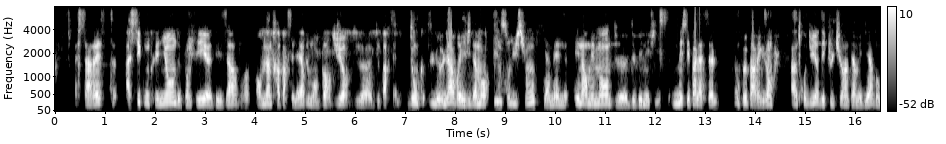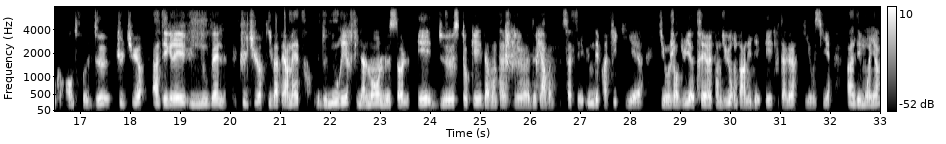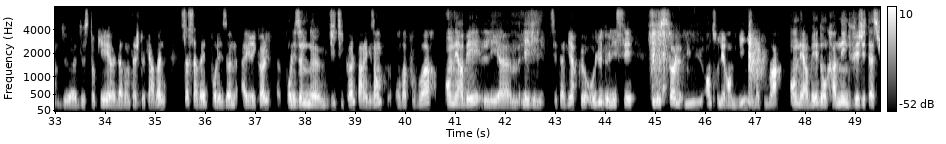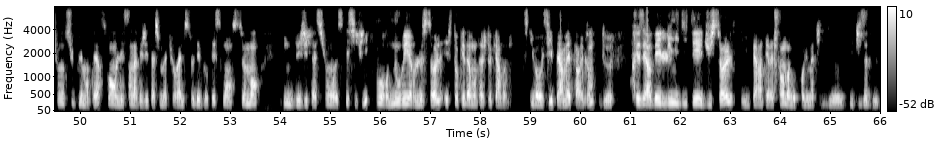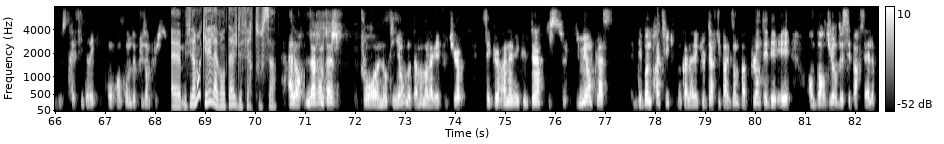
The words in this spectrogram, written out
ça reste assez contraignant de planter des arbres en intraparcellaire ou en bordure de, de parcelles. Donc l'arbre est évidemment une solution qui amène énormément de, de bénéfices, mais c'est pas la seule. On peut par exemple introduire des cultures intermédiaires, donc entre deux cultures, intégrer une nouvelle culture qui va permettre de nourrir finalement le sol et de stocker davantage de, carbone. Ça, c'est une des pratiques qui est, qui est aujourd'hui euh, très répandue. On parlait des haies tout à l'heure, qui est aussi un des moyens de, de stocker euh, davantage de carbone. Ça, ça va être pour les zones agricoles. Pour les zones euh, viticoles, par exemple, on va pouvoir enherber les, les vignes. C'est-à-dire qu'au lieu de laisser le sol nu entre les rangs de vignes, on va pouvoir enherber, donc ramener une végétation supplémentaire, soit en laissant la végétation naturelle se développer, soit en semant une végétation euh, spécifique pour nourrir le sol et stocker davantage de carbone. Ce qui va aussi permettre, par exemple, de préserver l'humidité du sol, qui est hyper intéressant dans des problématiques d'épisodes de, de, stress hydrique qu'on rencontre de plus en plus. Euh, mais finalement, quel est l'avantage de faire tout ça? Alors, l'avantage pour euh, nos clients, notamment dans l'agriculture, c'est qu'un agriculteur qui, se, qui met en place des bonnes pratiques, donc un agriculteur qui, par exemple, va planter des haies en bordure de ses parcelles,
